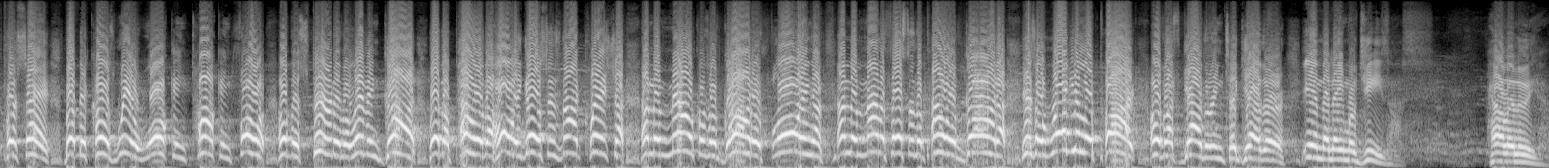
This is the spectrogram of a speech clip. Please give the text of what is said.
per se, but because we are walking, talking full of the Spirit of the living God, where the power of the Holy Ghost is not quenched, and the miracles of God are flowing, and the manifest of the power of God is a regular part of us gathering together in the name of Jesus. Hallelujah.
